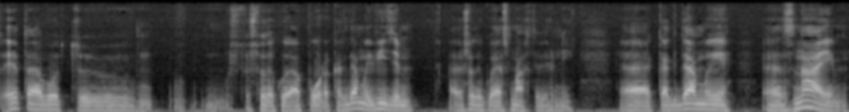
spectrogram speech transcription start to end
это вот, что, что такое опора? Когда мы видим, что такое асмахта, вернее, когда мы знаем,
